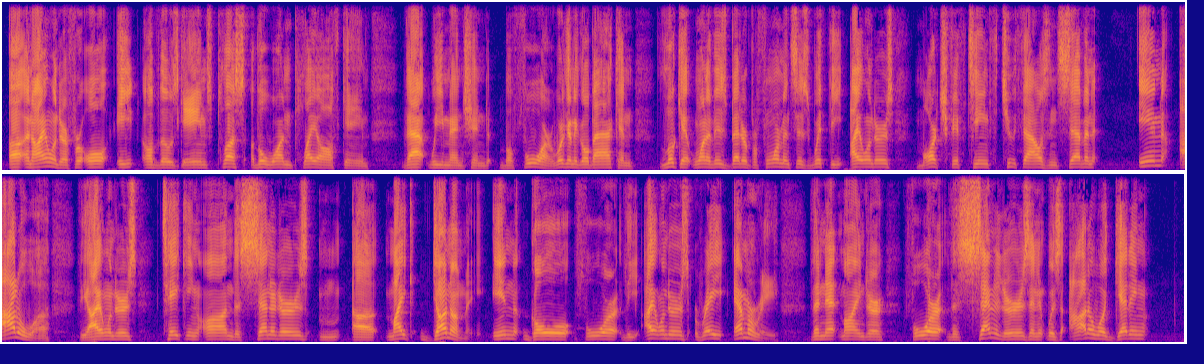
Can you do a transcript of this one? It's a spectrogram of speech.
uh, an Islander for all eight of those games, plus the one playoff game that we mentioned before. We're going to go back and look at one of his better performances with the Islanders, March 15th, 2007, in Ottawa. The Islanders taking on the Senators. Uh, Mike Dunham in goal for the Islanders. Ray Emery, the netminder for the Senators. And it was Ottawa getting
